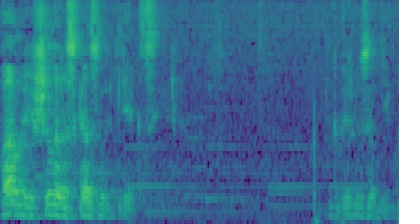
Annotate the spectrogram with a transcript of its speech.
вам решил рассказывать лекции. Благодарю за внимание.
